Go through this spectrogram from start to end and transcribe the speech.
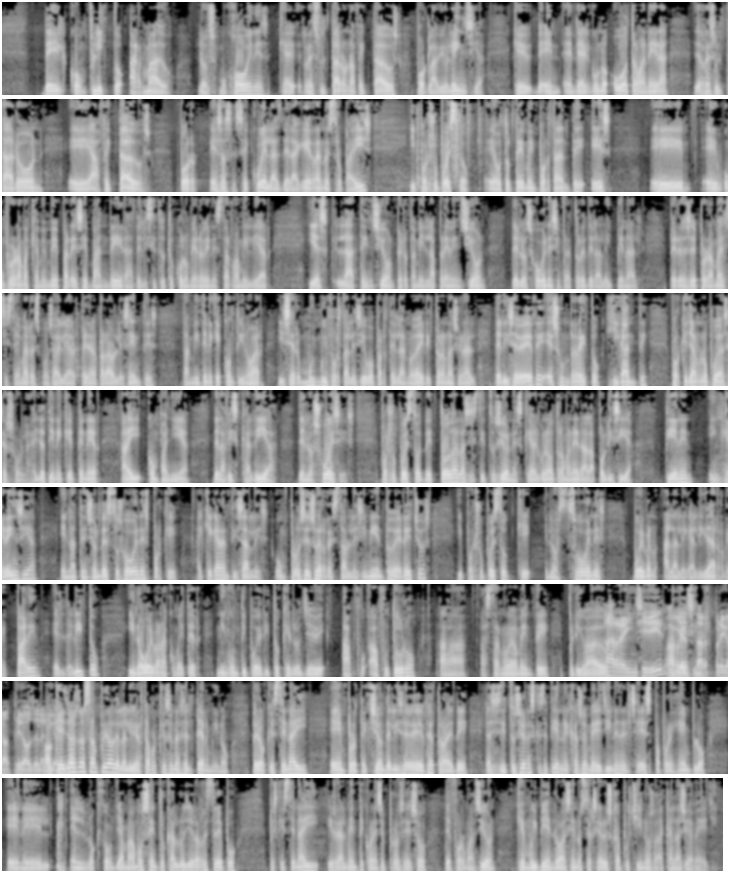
del conflicto armado, los jóvenes que resultaron afectados por la violencia, que de, alguna u otra manera resultaron eh, afectados por esas secuelas de la guerra en nuestro país y por supuesto, eh, otro tema importante es eh, eh, un programa que a mí me parece bandera del Instituto Colombiano de Bienestar Familiar y es la atención, pero también la prevención de los jóvenes infractores de la ley penal. Pero ese programa del sistema de responsabilidad penal para adolescentes también tiene que continuar y ser muy, muy fortalecido por parte de la nueva directora nacional del ICBF. Es un reto gigante porque ella no lo puede hacer sola. Ella tiene que tener ahí compañía de la Fiscalía, de los jueces, por supuesto, de todas las instituciones que de alguna u otra manera, la policía, tienen injerencia en la atención de estos jóvenes porque hay que garantizarles un proceso de restablecimiento de derechos y por supuesto que los jóvenes vuelvan a la legalidad, reparen el delito y no vuelvan a cometer ningún tipo de delito que los lleve a, futuro a, estar nuevamente privados. A reincidir y a estar privados de la libertad. Aunque ellos no están privados de la libertad porque ese no es el término, pero que estén ahí en protección del ICBF a través de las instituciones que se tienen. En el caso de Medellín, en el CESPA, por ejemplo, en, el, en lo que llamamos Centro Carlos Llera Restrepo, pues que estén ahí y realmente con ese proceso de formación, que muy bien lo hacen los terciarios capuchinos acá en la ciudad de Medellín.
